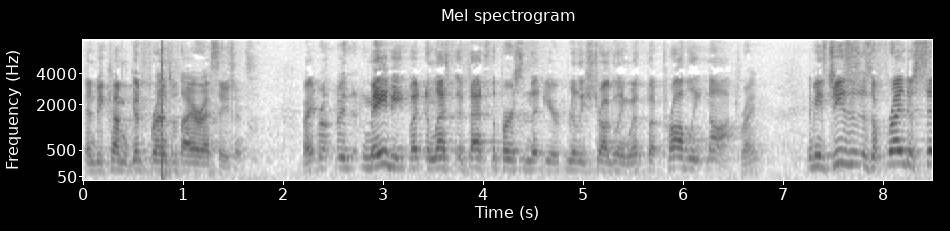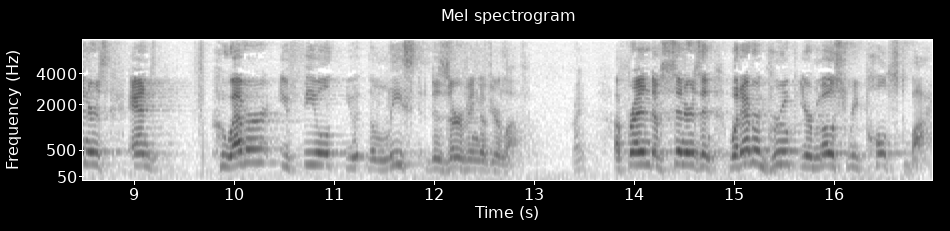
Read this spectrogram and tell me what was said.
And become good friends with IRS agents, right? Maybe, but unless if that's the person that you're really struggling with, but probably not, right? It means Jesus is a friend of sinners and whoever you feel you, the least deserving of your love, right? A friend of sinners in whatever group you're most repulsed by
